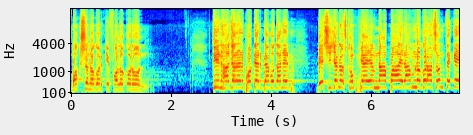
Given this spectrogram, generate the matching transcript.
বক্সনগরকে ফলো করুন। তিন হাজারের ভোটের ব্যবধানের বেশি যেন না পায় রামনগর আসন থেকে।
